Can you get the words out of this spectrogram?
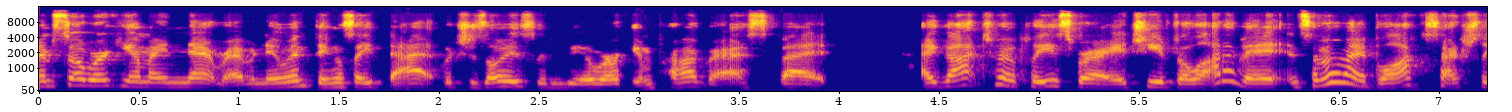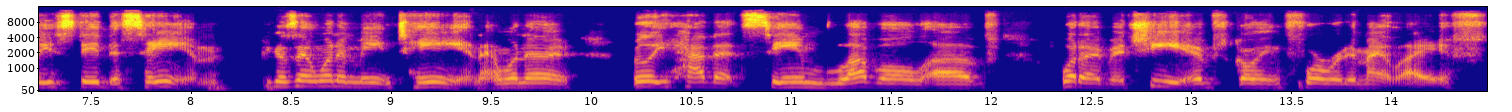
I'm still working on my net revenue and things like that, which is always going to be a work in progress. But I got to a place where I achieved a lot of it, and some of my blocks actually stayed the same because I want to maintain. I want to really have that same level of what I've achieved going forward in my life.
